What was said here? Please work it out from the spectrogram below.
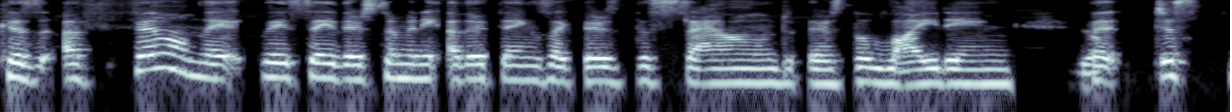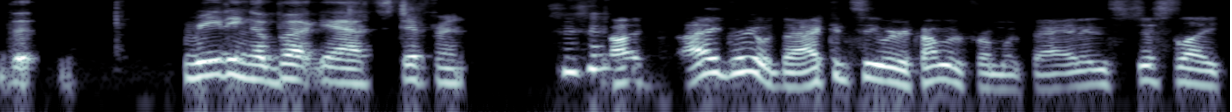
Because a film they, they say there's so many other things like there's the sound there's the lighting Yep. but just the reading a book yeah it's different I, I agree with that. I can see where you're coming from with that. And it's just like,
